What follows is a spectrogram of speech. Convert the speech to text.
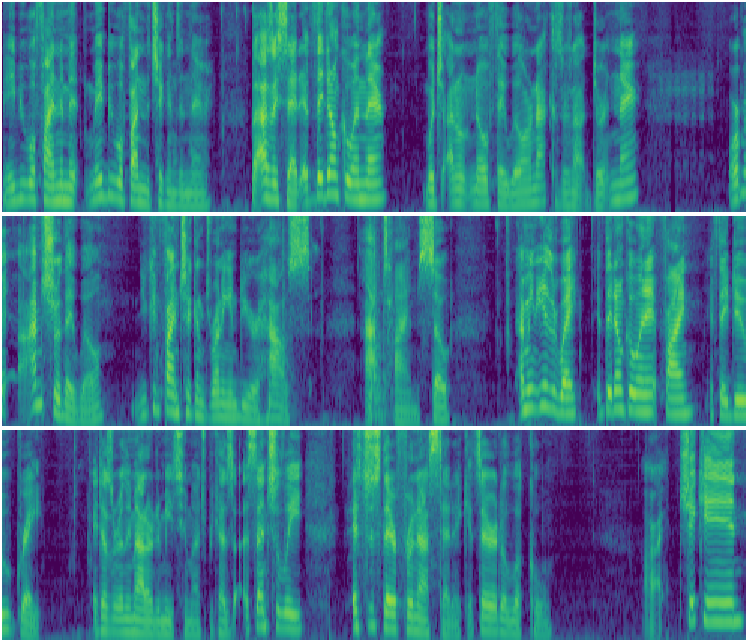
Maybe we'll find them. Maybe we'll find the chickens in there. But as I said, if they don't go in there, which I don't know if they will or not, because there's not dirt in there, or I'm sure they will. You can find chickens running into your house at times. So, I mean, either way, if they don't go in it, fine. If they do, great. It doesn't really matter to me too much because essentially, it's just there for an aesthetic. It's there to look cool. All right, chicken.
